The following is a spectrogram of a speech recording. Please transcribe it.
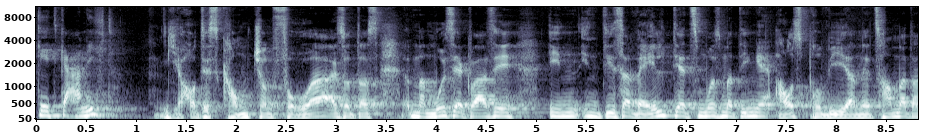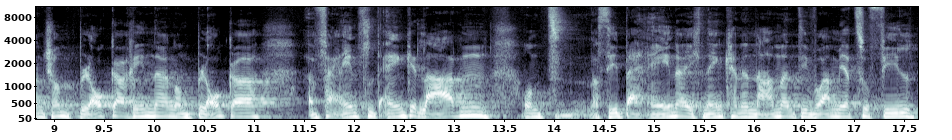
geht gar nicht? Ja, das kommt schon vor. Also das, man muss ja quasi in, in dieser Welt, jetzt muss man Dinge ausprobieren. Jetzt haben wir dann schon Bloggerinnen und Blogger vereinzelt eingeladen und was ich bei einer, ich nenne keinen Namen, die war mir zu viel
